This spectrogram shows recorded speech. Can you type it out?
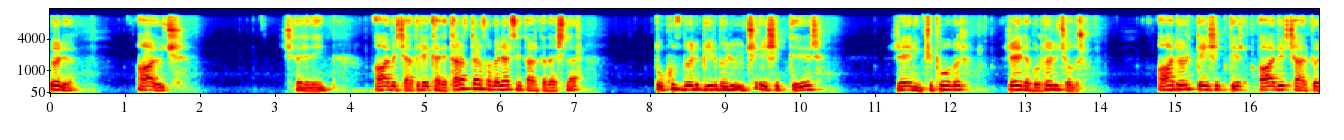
bölü A3 şöyle diyeyim. A1 çarpı R kare taraf tarafa bölersek arkadaşlar 9 bölü 1 bölü 3 eşittir. R'nin küpü olur. R de burada 3 olur. A4 de eşittir. A1 çarpı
